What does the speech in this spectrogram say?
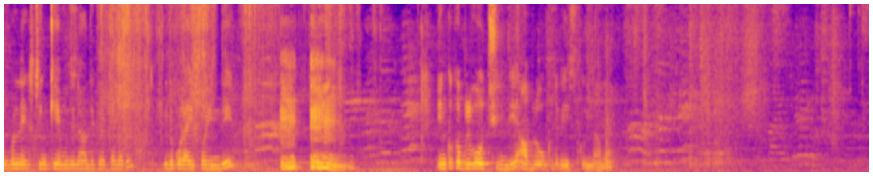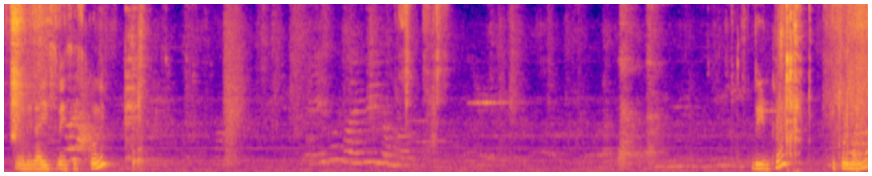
ఇప్పుడు నెక్స్ట్ ఇంకేముంది నా దగ్గర కలర్? ఇది కూడా అయిపోయింది. ఇంకొక బ్లూ వచ్చింది. ఆ బ్లూ ఒకటి వేసుకుందాము. మళ్ళీ రైస్ వేసేసుకొని. దీంట్లో ఇప్పుడు మనము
